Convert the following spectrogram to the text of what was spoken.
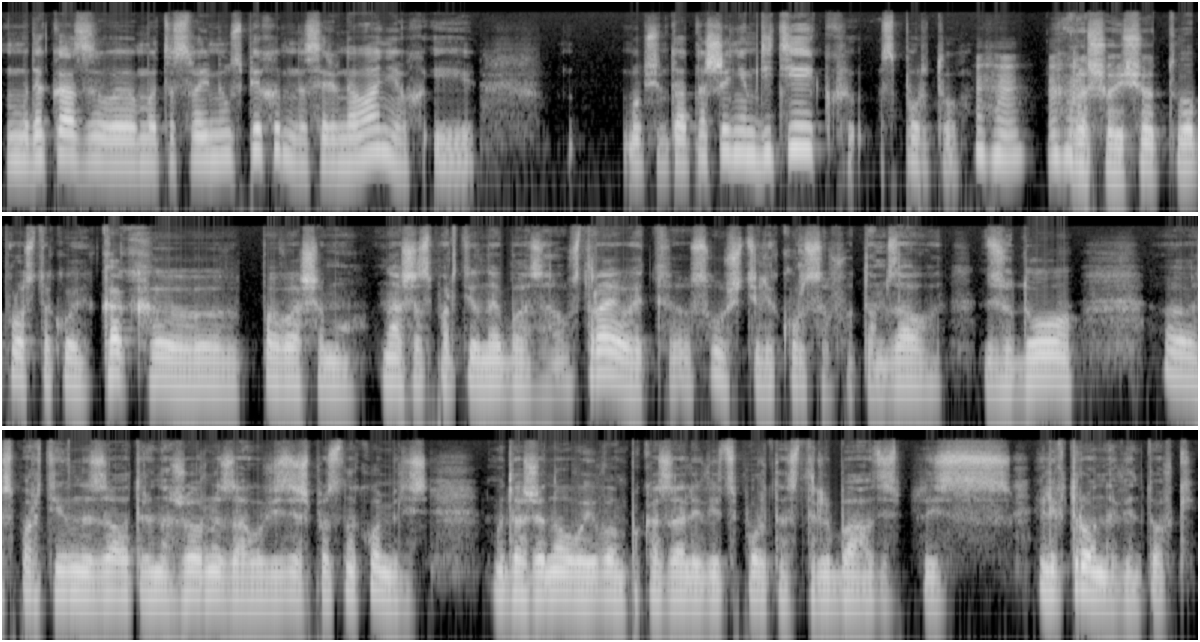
Мы доказываем это своими успехами на соревнованиях и, в общем-то, отношением детей к спорту. Хорошо, еще вопрос такой. Как, э, по-вашему, наша спортивная база устраивает слушателей курсов? Вот там зал дзюдо, э, спортивный зал, тренажерный зал. Вы везде же познакомились. Мы даже новый вам показали вид спорта стрельба вот из, из электронной винтовки.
